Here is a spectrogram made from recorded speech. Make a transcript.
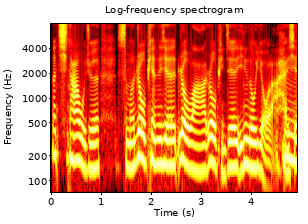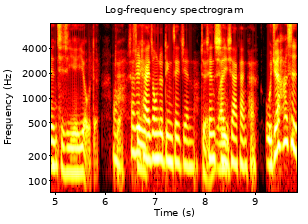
那其他我觉得什么肉片那些肉啊肉品这些一定都有啦，海鲜其实也有的。对，下去台中就订这间了，对，先吃一下看看。我觉得它是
